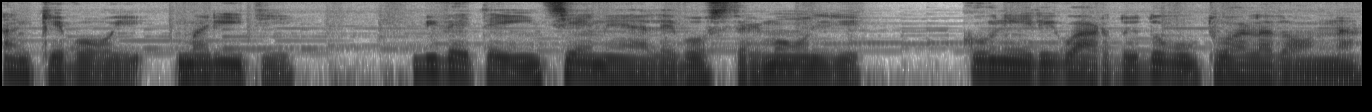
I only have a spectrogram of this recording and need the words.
Anche voi, mariti, vivete insieme alle vostre mogli con il riguardo dovuto alla donna,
